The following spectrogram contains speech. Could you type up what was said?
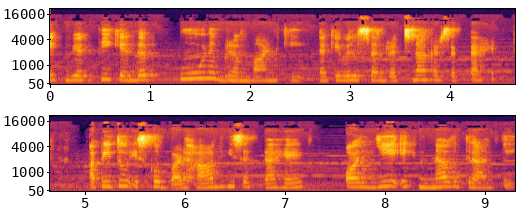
एक व्यक्ति के अंदर पूर्ण ब्रह्मांड की न केवल संरचना कर सकता है अपितु इसको बढ़ा भी सकता है और ये एक नव क्रांति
